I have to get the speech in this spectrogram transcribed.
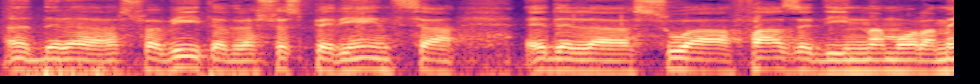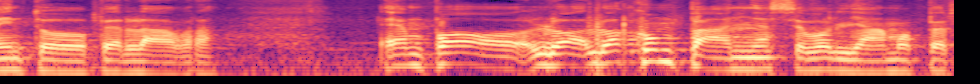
eh, della sua vita, della sua esperienza e della sua fase di innamoramento per Laura. È un po', lo, lo accompagna, se vogliamo, per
